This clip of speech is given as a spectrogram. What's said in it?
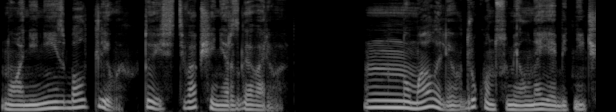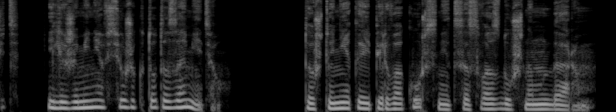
но они не из болтливых, то есть вообще не разговаривают. Ну, мало ли, вдруг он сумел наябедничать. Или же меня все же кто-то заметил. То, что некая первокурсница с воздушным даром,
